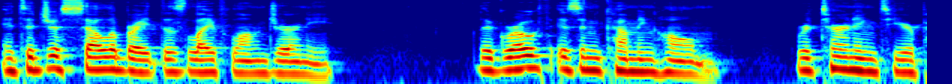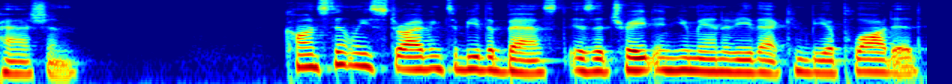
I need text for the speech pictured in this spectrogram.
and to just celebrate this lifelong journey. The growth is in coming home, returning to your passion. Constantly striving to be the best is a trait in humanity that can be applauded,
